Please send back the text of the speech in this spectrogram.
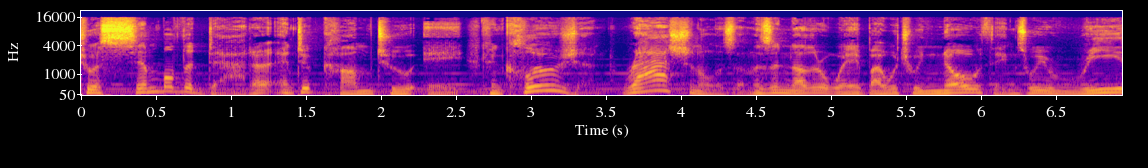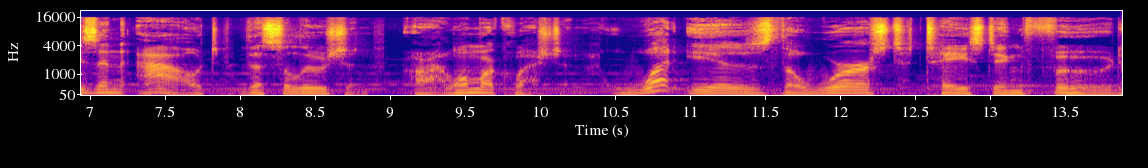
to assemble the data, and to come to a conclusion. Rationalism is another way by which we know things. We reason out the solution. All right, one more question. What is the worst tasting food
